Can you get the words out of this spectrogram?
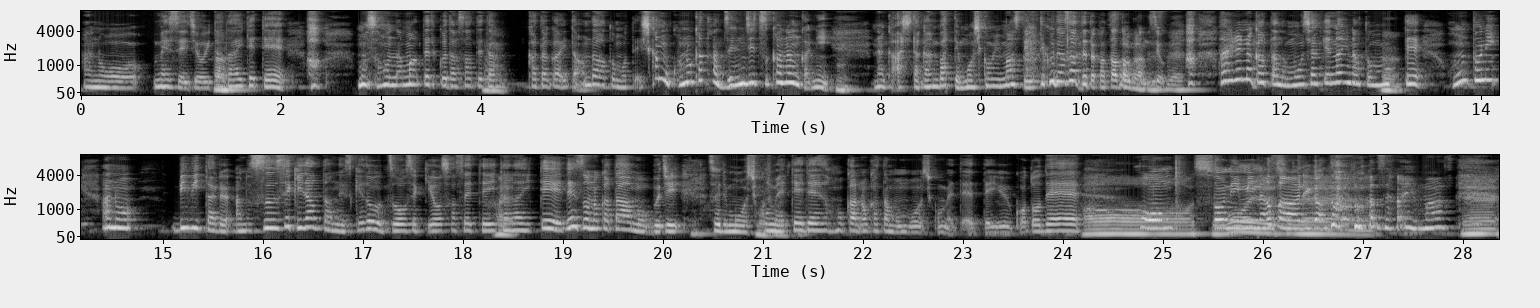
あの、メッセージをいただいてて、あ、もうそんな待っててくださってた方がいたんだと思って、しかもこの方は前日かなんかに、なんか明日頑張って申し込みますって言ってくださってた方だったんですよ。すね。あ、入れなかったの申し訳ないなと思って、本当に、あの、ビビたる、あの、数席だったんですけど、増席をさせていただいて、で、その方はもう無事、それで申し込めて、で、他の方も申し込めてっていうことで、本本当に皆さんありがとうございます。ね。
